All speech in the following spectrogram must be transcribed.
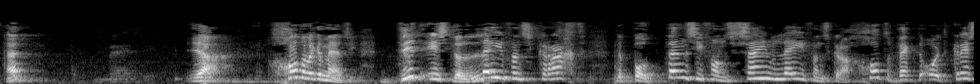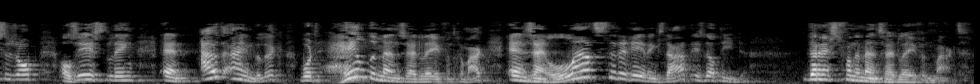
Hè? Ja, goddelijke magic. Dit is de levenskracht, de potentie van zijn levenskracht. God wekte ooit Christus op als eersteling en uiteindelijk wordt heel de mensheid levend gemaakt. En zijn laatste regeringsdaad is dat hij de rest van de mensheid levend maakt.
